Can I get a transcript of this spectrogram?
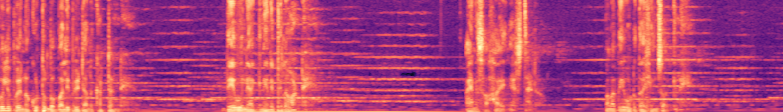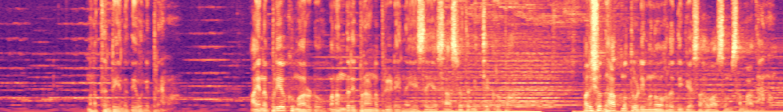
కూలిపోయిన కుటుంబ బలిపీఠాలు కట్టండి. దేవుని అగ్నిని పిలవండి. ఆయన సహాయం చేస్తాడు. మన దేవుడు దహించు అగ్ని. మన తండ్రి అయిన దేవుని ప్రేమ. ఆయన ప్రియకుమారుడు మనందరి ప్రాణప్రియుడైన ఏసయ్య శాశ్వత నిత్య కృప. పరిశుద్ధాత్మతోడి మనోహర దివ్య సహవాసం సమాధానం.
